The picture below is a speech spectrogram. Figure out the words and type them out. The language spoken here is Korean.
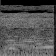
Gracias.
